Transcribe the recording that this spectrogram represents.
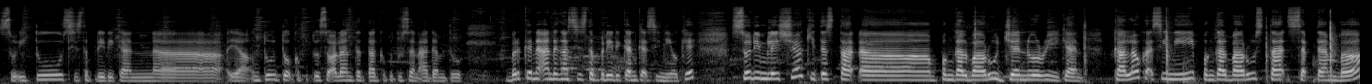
So itu sistem pendidikan uh, yang untuk untuk soalan tentang keputusan Adam tu berkenaan dengan sistem pendidikan kat sini, okay? So di Malaysia kita start uh, penggal baru Januari kan. Kalau kat sini penggal baru start September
